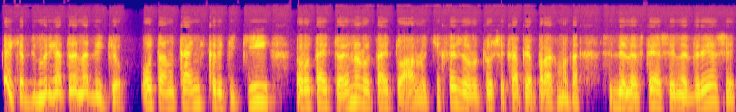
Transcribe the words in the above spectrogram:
έχει από τη μεριά του ένα δίκιο. Όταν κάνει κριτική, ρωτάει το ένα, ρωτάει το άλλο και χθες ρωτούσε κάποια πράγματα στην τελευταία συνεδρίαση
